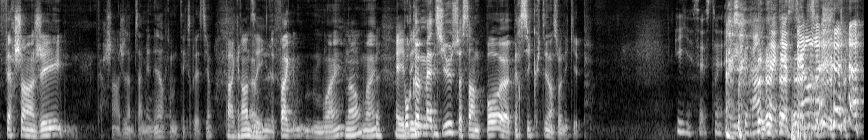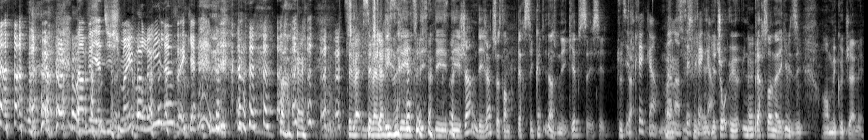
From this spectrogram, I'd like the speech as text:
faire changer. Faire changer, ça m'énerve comme expression. Faire grandir. Euh, faire- ouais, Non? ouais. Aider. Pour que Mathieu ne se sente pas euh, persécuté dans son équipe. C'était une grande ta question. là. non, puis il y a du chemin pour lui, là. Fait que... c'est c'est valorisant. des- des- des gens, des gens qui se sentent persécutés dans une équipe, c'est c'est tout le C'est temps. fréquent. Non, non, c'est Il y fréquent. a toujours une, une personne à l'équipe qui dit On m'écoute jamais.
